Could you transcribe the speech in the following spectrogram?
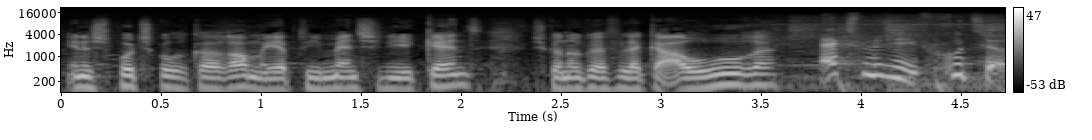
in een sportschool kan rammen. Je hebt die mensen die je kent, dus je kan ook even lekker ouwe hoeren. Explosief, goed zo.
